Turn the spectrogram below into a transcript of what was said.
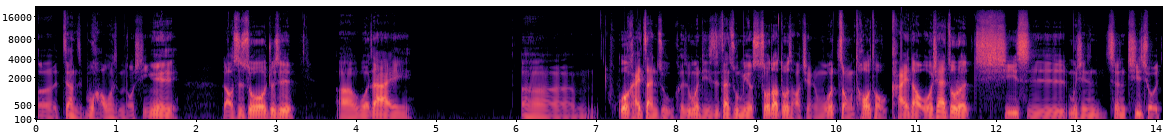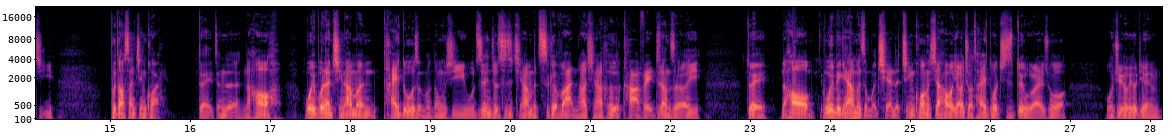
呃，这样子不好或什么东西。因为老实说，就是呃，我在。呃，我开赞助，可是问题是赞助没有收到多少钱。我总 total 开到，我现在做了七十，目前剩七十九集，不到三千块。对，真的。然后我也不能请他们太多什么东西。我之前就是请他们吃个饭，然后请他喝个咖啡，就这样子而已。对，然后我也没给他们什么钱的情况下，我要求太多，其实对我来说，我觉得有点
